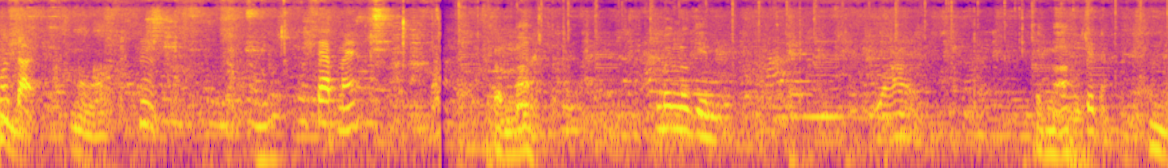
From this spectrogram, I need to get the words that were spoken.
ว่าจัดแซ่บไหมสมมากเบิ่งเรากิน ว้าวสมมากเจ็ดอะอืม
